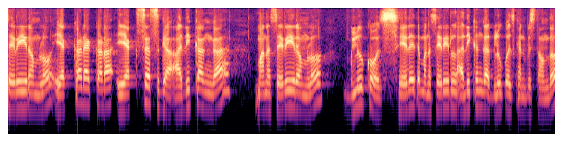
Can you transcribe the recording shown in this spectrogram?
శరీరంలో ఎక్కడెక్కడ ఎక్సెస్గా అధికంగా మన శరీరంలో గ్లూకోజ్ ఏదైతే మన శరీరంలో అధికంగా గ్లూకోజ్ కనిపిస్తుందో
